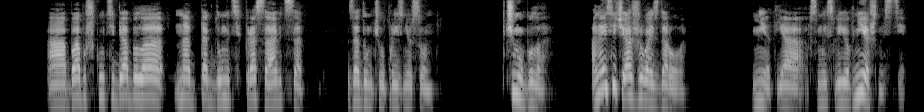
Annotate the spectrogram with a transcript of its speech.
— А бабушка у тебя была, надо так думать, красавица, — задумчиво произнес он. — Почему была? Она и сейчас жива и здорова. — Нет, я в смысле ее внешности.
